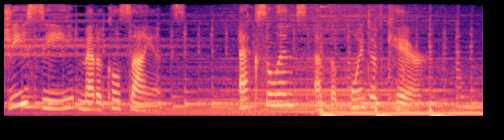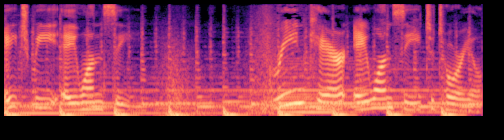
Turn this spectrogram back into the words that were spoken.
GC Medical Science. Excellence at the point of care. HbA1c. GREENCARE A1C tutorial.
